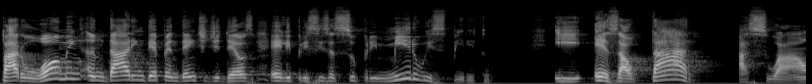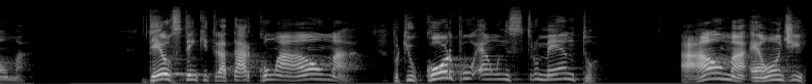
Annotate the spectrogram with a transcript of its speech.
para o homem andar independente de Deus, ele precisa suprimir o espírito e exaltar a sua alma. Deus tem que tratar com a alma, porque o corpo é um instrumento. A alma é onde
